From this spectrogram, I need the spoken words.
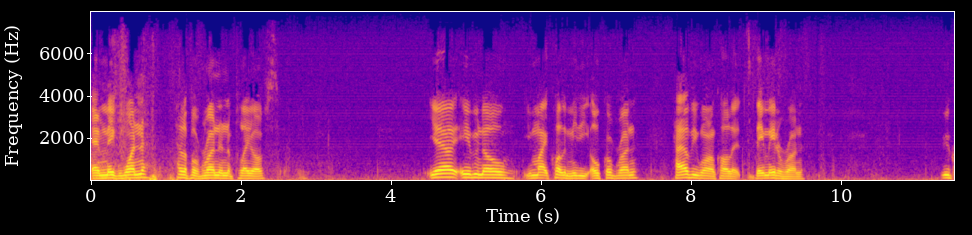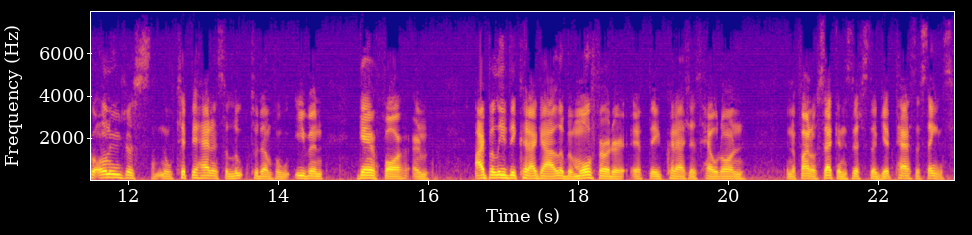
and make one hell of a run in the playoffs. Yeah, even though you might call it mediocre run, however you want to call it, they made a run. You can only just you know, tip your hat and salute to them for even getting far. And I believe they could have got a little bit more further if they could have just held on in the final seconds just to get past the Saints.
